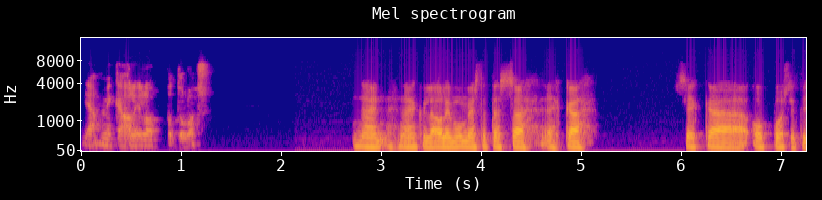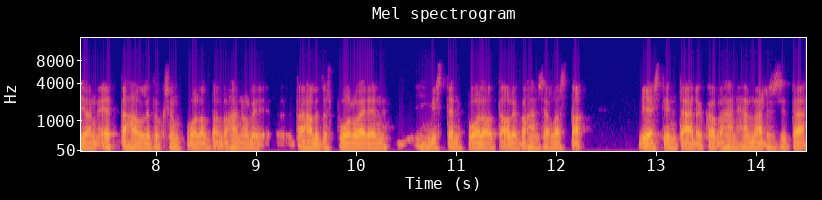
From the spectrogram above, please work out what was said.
ja mikä oli lopputulos. Näin, näin kyllä oli. Mun mielestä tässä ehkä sekä opposition että hallituksen puolelta vähän oli, tai hallituspuolueiden ihmisten puolelta oli vähän sellaista viestintää, joka vähän hämärsi sitä,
